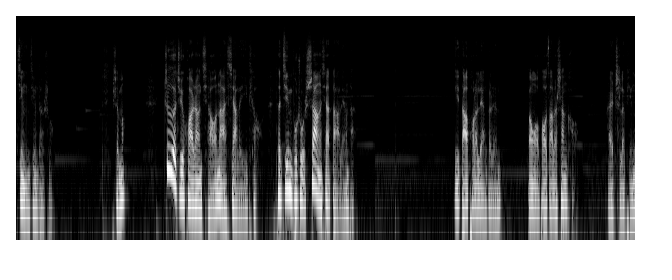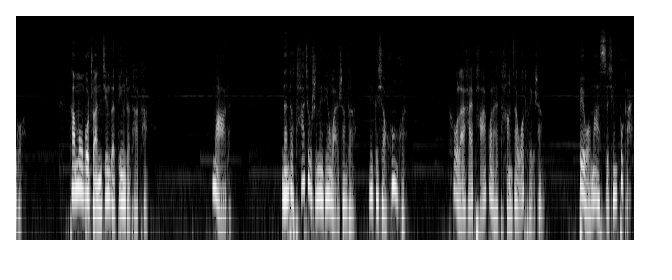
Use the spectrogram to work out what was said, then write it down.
静静的说：“什么？”这句话让乔娜吓了一跳，他禁不住上下打量他。你打跑了两个人，帮我包扎了伤口。还吃了苹果，他目不转睛的盯着他看。妈的，难道他就是那天晚上的那个小混混？后来还爬过来躺在我腿上，被我骂死性不改，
